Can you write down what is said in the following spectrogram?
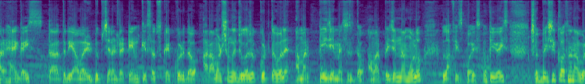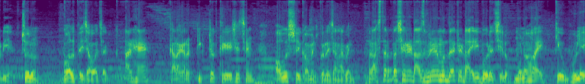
আর হ্যাঁ গাইস তাড়াতাড়ি আমার ইউটিউব চ্যানেলটা টেন কে সাবস্ক্রাইব করে দাও। আর আমার সঙ্গে যোগাযোগ করতে হলে আমার পেজে মেসেজ দাও। আমার পেজের নাম হলো লাফিস বয়েস ওকে গাইস সো বেশি কথা না বাড়িয়ে চলুন, গল্পে যাওয়া যাক। আর হ্যাঁ কারা কারা টিকটক থেকে এসেছেন, অবশ্যই কমেন্ট করে জানাবেন। রাস্তার পাশে একটা ডাস্টবিনের মধ্যে একটা ডায়েরি পড়েছিল। মনে হয় কেউ ভুলে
